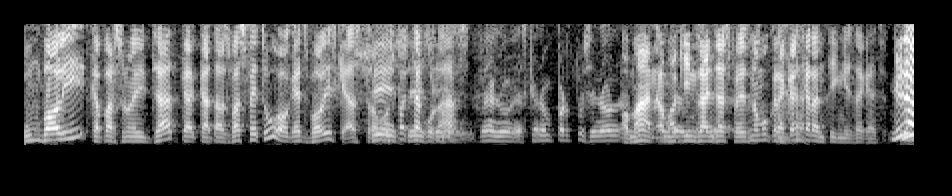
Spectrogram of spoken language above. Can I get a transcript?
un boli que personalitzat, que, que te'ls vas fer tu, o aquests bolis que es trobo espectaculars. Sí, sí. Bueno, és que no em porto, si no... Home, home, 15 anys després no m'ho crec que encara en tinguis d'aquests. Mira!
